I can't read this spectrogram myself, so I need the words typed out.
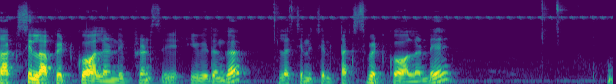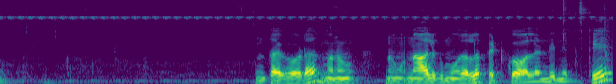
టక్స్ ఇలా పెట్టుకోవాలండి. ఫ్రెండ్స్ ఈ- విధంగా ఇలా చిన్న చిన్న టక్స్ పెట్టుకోవాలండి. అంతా కూడా మనం నాలుగు మూలలో పెట్టుకోవాలండి నెక్కి.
